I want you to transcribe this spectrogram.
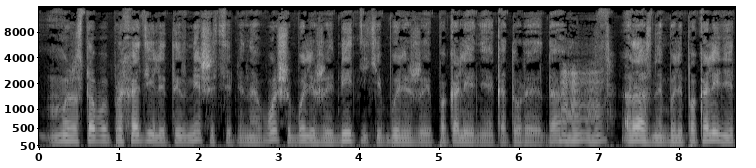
Мы же с тобой проходили, ты в меньшей степени, а больше были же и бедники, были же и поколения, которые, да, Мгм, мгм. разные были поколения,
